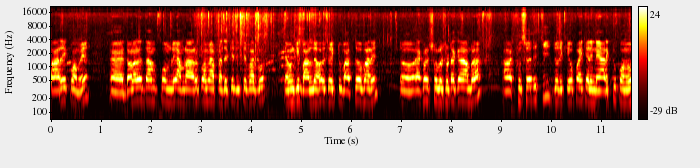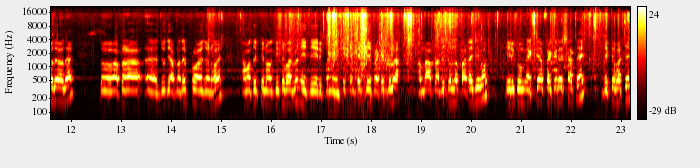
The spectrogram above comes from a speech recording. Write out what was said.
বাড়ে কমে ডলারের দাম কমলে আমরা আরও কমে আপনাদেরকে দিতে পারব। এবং কি বাড়লে হয়তো একটু বাড়তেও পারে। তো এখন ষোলোশো টাকা আমরা খুচরা দিচ্ছি। যদি কেউ পাইকারি নেয় আর একটু কমেও দেওয়া যায়। তো আপনারা যদি আপনাদের প্রয়োজন হয় আমাদেরকে নক দিতে পারবেন। এই যে এরকম ইনটেক যে প্যাকেটগুলো আমরা আপনাদের জন্য পাঠাই দিব, এরকম একটা প্যাকেটের সাথে দেখতে পাচ্ছেন,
